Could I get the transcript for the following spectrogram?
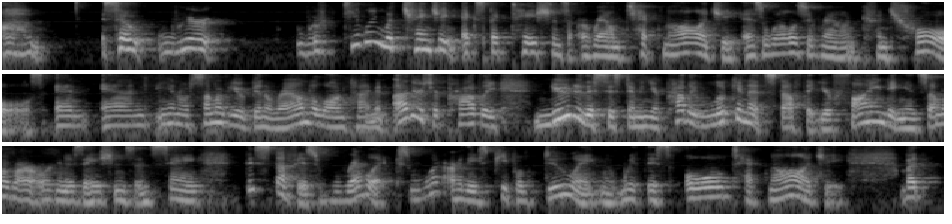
Um, so we're we're dealing with changing expectations around technology as well as around controls. And, and, you know, some of you have been around a long time and others are probably new to the system and you're probably looking at stuff that you're finding in some of our organizations and saying, this stuff is relics. What are these people doing with this old technology? But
